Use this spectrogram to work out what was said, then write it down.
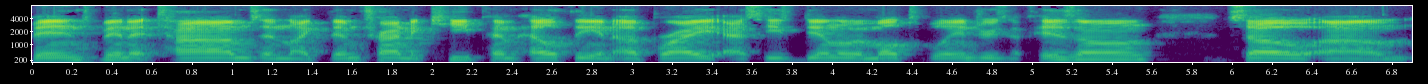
Ben's been at times, and like them trying to keep him healthy and upright as he's dealing with multiple injuries of his own. So, um,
